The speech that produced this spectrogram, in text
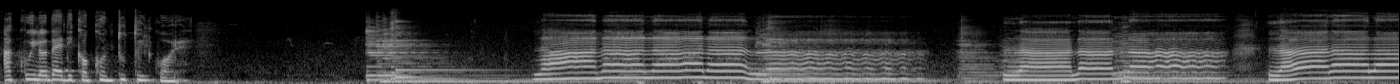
a cui lo dedico con tutto il cuore. La la la la la. La la la. La la la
